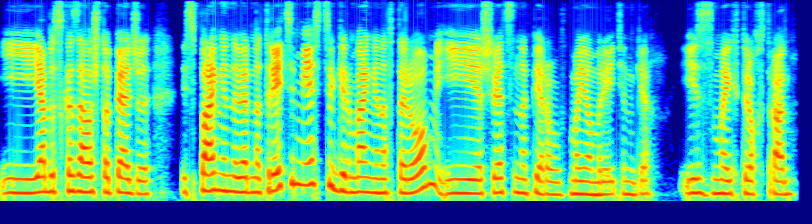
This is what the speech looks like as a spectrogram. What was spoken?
И я бы сказала, что, опять же, Испания, наверное, на третьем месте, Германия на втором и Швеция на первом в моем рейтинге из моих трех стран.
